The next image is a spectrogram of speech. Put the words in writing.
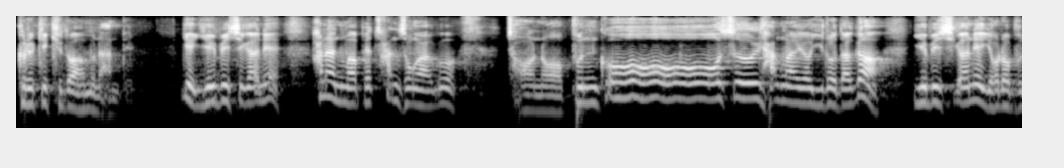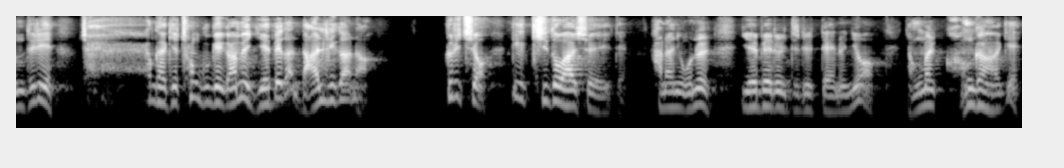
그렇게 기도하면 안 돼. 이게 예배 시간에 하나님 앞에 찬송하고 저 높은 곳을 향하여 이러다가 예배 시간에 여러분들이 조용하게 천국에 가면 예배가 난리가 나. 그렇죠? 이게 기도하셔야 돼. 하나님 오늘 예배를 드릴 때는요 정말 건강하게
